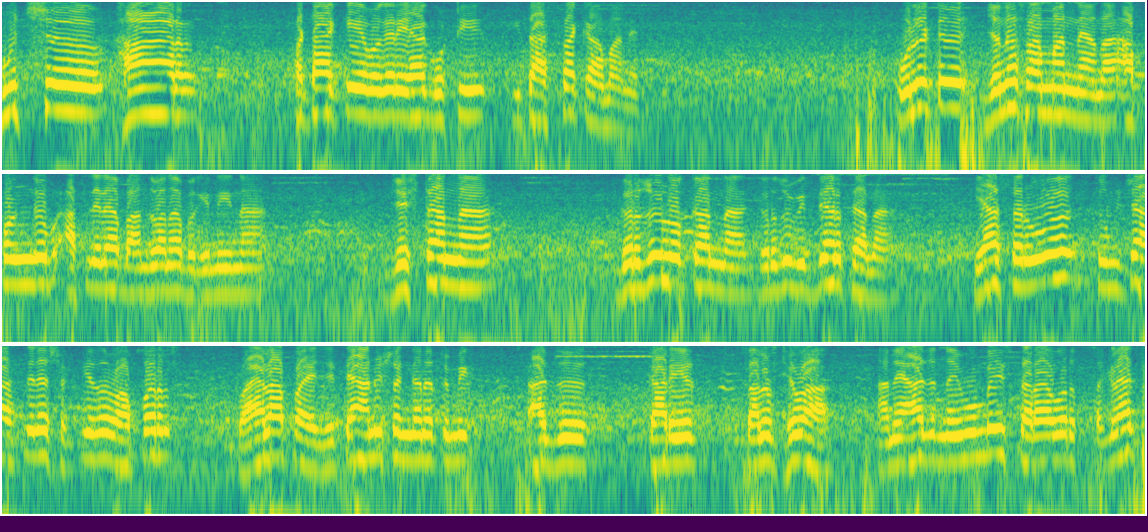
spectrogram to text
गुच्छ हार फटाके वगैरे ह्या गोष्टी इथं असता कामा नयेत उलट जनसामान्यांना अपंग असलेल्या बांधवांना भगिनींना ज्येष्ठांना गरजू लोकांना गरजू विद्यार्थ्यांना या सर्व तुमच्या असलेल्या शक्तीचा वापर व्हायला पाहिजे. त्या अनुषंगानं तुम्ही आज कार्य चालू ठेवा. आणि आज नवी मुंबई स्तरावर सगळ्याच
